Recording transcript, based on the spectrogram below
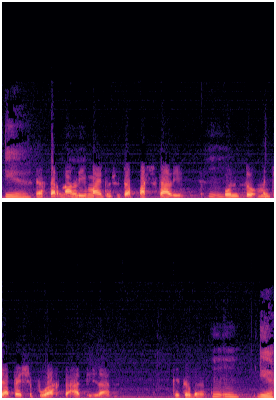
Yeah. Ya, karena lima itu sudah pas sekali mm. untuk mencapai sebuah keadilan, gitu, bang. Mm. Iya.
